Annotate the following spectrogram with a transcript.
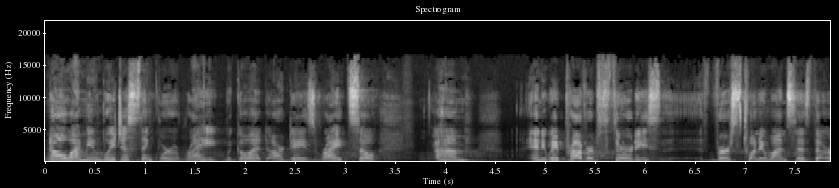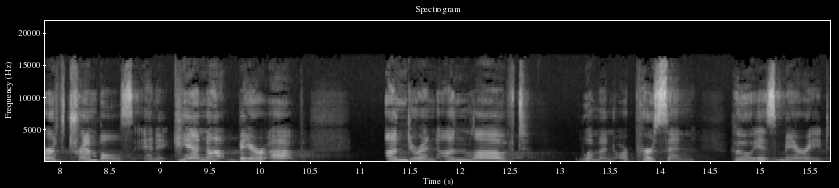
No, I mean, we just think we're right. We go at our days right. So, um, anyway, Proverbs 30, verse 21 says, The earth trembles and it cannot bear up under an unloved woman or person who is married.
